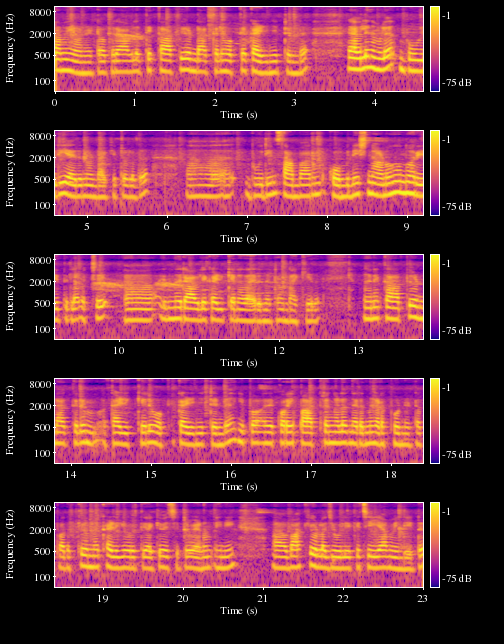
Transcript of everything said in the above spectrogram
സമയമാണ് കേട്ടോ. അപ്പോൾ രാവിലത്തെ കാപ്പി ഉണ്ടാക്കലും ഒക്കെ കഴിഞ്ഞിട്ടുണ്ട്. രാവിലെ നമ്മൾ ഭൂരിയായിരുന്നു ഉണ്ടാക്കിയിട്ടുള്ളത്. ഭൂരിയും സാമ്പാറും കോമ്പിനേഷൻ ആണോ എന്നൊന്നും അറിയത്തില്ല. പക്ഷേ ഇന്ന് രാവിലെ കഴിക്കാൻ അതായിരുന്നു കേട്ടോ ഉണ്ടാക്കിയത്. അങ്ങനെ കാപ്പി ഉണ്ടാക്കലും കഴിക്കലും ഒക്കെ കഴിഞ്ഞിട്ടുണ്ട്. ഇപ്പോൾ കുറേ പാത്രങ്ങൾ നിരന്ന് കിടപ്പുണ്ട് കേട്ടോ. അപ്പോൾ അതൊക്കെ ഒന്ന് കഴുകി വൃത്തിയാക്കി വെച്ചിട്ട് വേണം ഇനി ബാക്കിയുള്ള ജോലിയൊക്കെ ചെയ്യാൻ വേണ്ടിയിട്ട്.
